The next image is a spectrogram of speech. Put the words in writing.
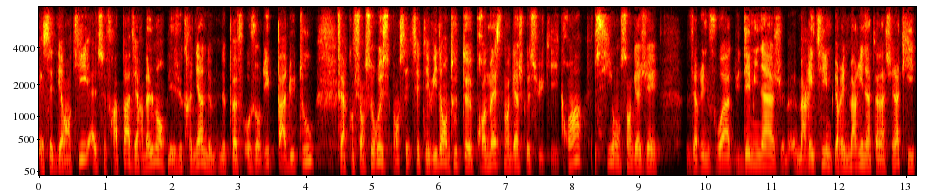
Et cette garantie, elle se fera pas verbalement. Les Ukrainiens ne, ne peuvent aujourd'hui pas du tout faire confiance aux Russes. Bon, c'est évident. Toute promesse n'engage que celui qui y croit. Si on s'engageait vers une voie du déminage maritime, vers une marine internationale qui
